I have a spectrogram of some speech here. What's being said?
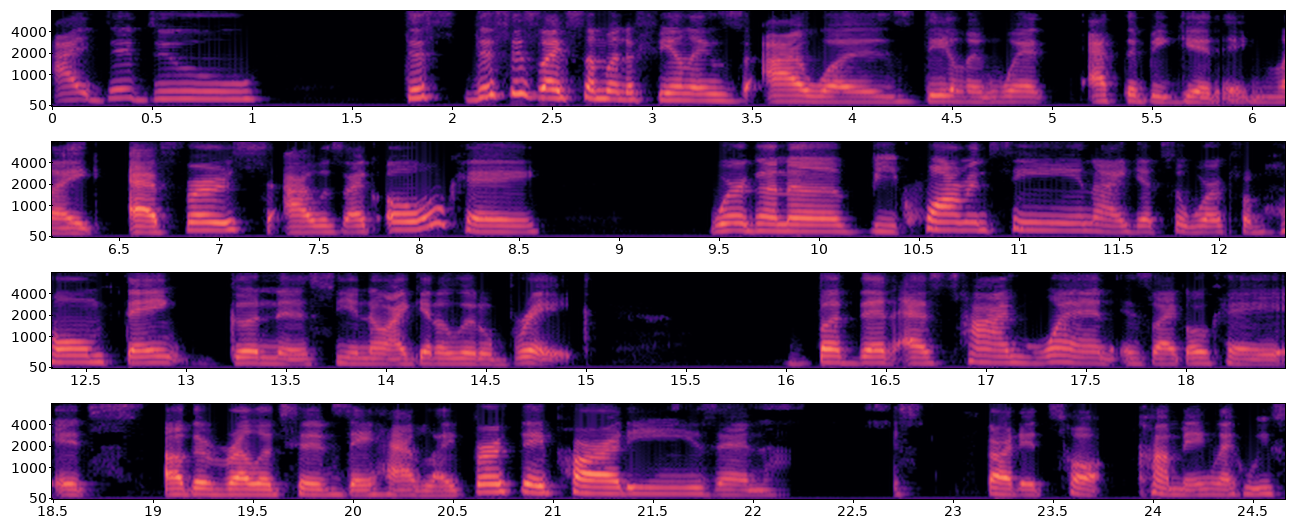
I did do this this is like some of the feelings I was dealing with at the beginning. Like at first I was like, "Oh, okay. We're going to be quarantined. I get to work from home. Thank goodness, you know, I get a little break." But then as time went, it's like, okay, it's other relatives, they have like birthday parties and started talk coming like we've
